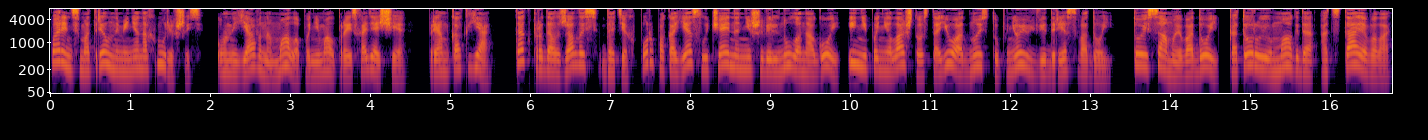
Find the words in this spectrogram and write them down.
Парень смотрел на меня нахмурившись. Он явно мало понимал происходящее, прям как я. Так продолжалось до тех пор, пока я случайно не шевельнула ногой и не поняла, что стою одной ступней в ведре с водой. Той самой водой, которую Магда отстаивала,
